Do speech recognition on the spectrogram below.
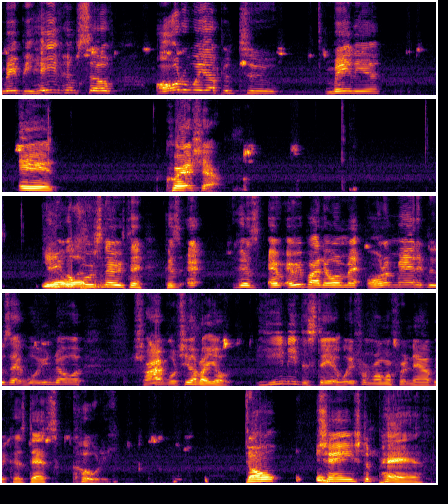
may behave himself all the way up into Mania and crash out. You you go, what? Bruce and everything. Because because everybody automa- automatically was like, well, you know what? Tribal Chief. I'm like, yo, he need to stay away from Roman for now because that's Cody. Don't change the path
